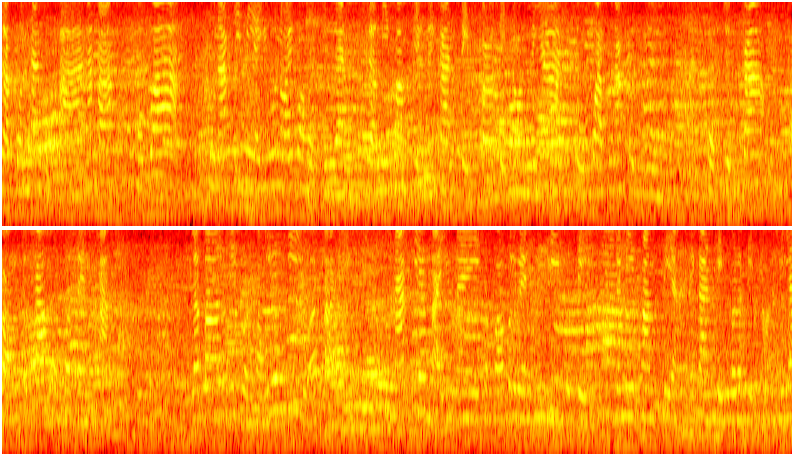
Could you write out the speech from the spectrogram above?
จากผลการศึกษานะคะพบว่าสุนัขที่มีอายุน้อยกว่า 6 เดือน จะมีความเสี่ยงในการติดปรสิตหนอนพยาธิสูงกว่าสุนัขกลุ่มอื่น6.9 2.96%ค่ะ แล้วก็ในส่วนของเรื่องที่อยู่อาศัย สุนัขที่อาศัยอยู่ในะบริเวณพื้นที่กุฏิจะมีความเสี่ยงในการติดปรสิตหนอนพย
